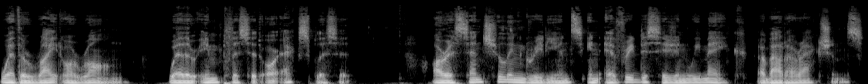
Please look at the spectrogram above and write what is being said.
whether right or wrong, whether implicit or explicit, are essential ingredients in every decision we make about our actions.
